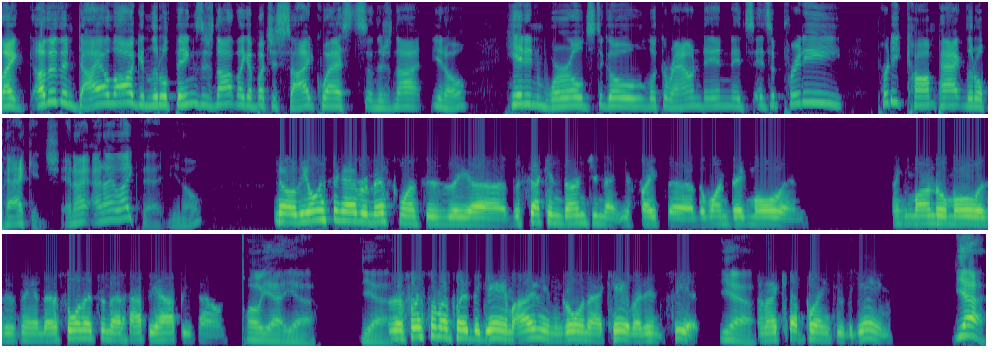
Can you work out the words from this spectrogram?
Like other than dialogue and little things, there's not like a bunch of side quests and there's not, you know, hidden worlds to go look around in. It's it's a pretty pretty compact little package. And I and I like that, you know. No, the only thing I ever missed once is the uh, the second dungeon that you fight the the one big mole in. I think Mondo Mole is his name. That's the one that's in that Happy Happy Town. Oh yeah, yeah, yeah, The first time I played the game, I didn't even go in that cave. I didn't see it, yeah, and I kept playing through the game. Yeah.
